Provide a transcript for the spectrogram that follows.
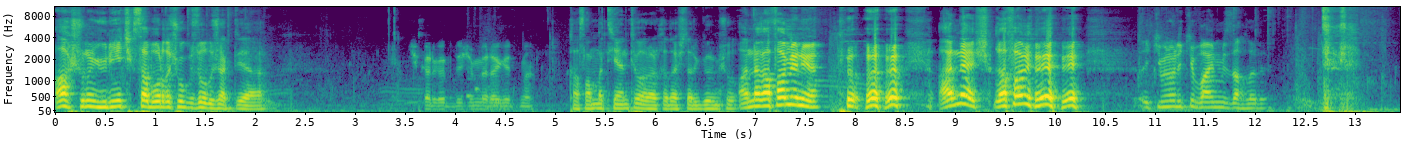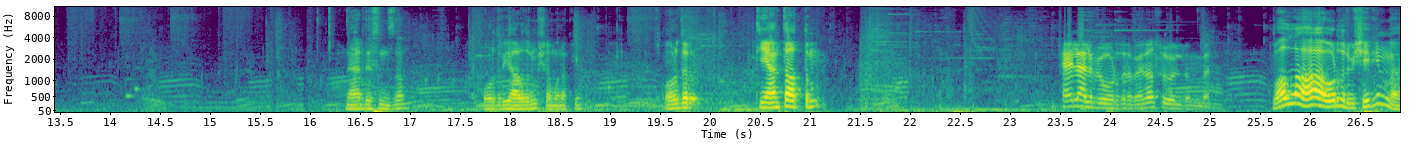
Ah şunun unique çıksa bu arada çok güzel olacaktı ya. Çıkar kardeşim merak etme. Kafamda TNT var arkadaşlar görmüş ol. Anne kafam yanıyor. Anne şu kafam yanıyor. 2012 Vine mizahları. Neredesiniz lan? Order yardırmış amına koyayım. Order TNT attım. Helal bir order be nasıl öldüm ben. Vallahi ha order bir şey diyeyim mi?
